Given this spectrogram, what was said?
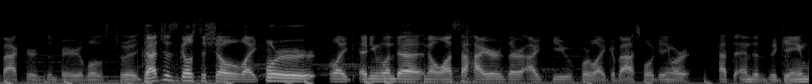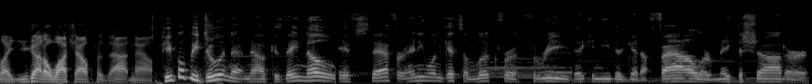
factors and variables to it. That just goes to show, like, for like anyone that you know wants to hire their IQ for like a basketball game or at the end of the game, like you gotta watch out for that now. People be doing that now because they know if Steph or anyone gets a look for a three, they can either get a foul or make the shot or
